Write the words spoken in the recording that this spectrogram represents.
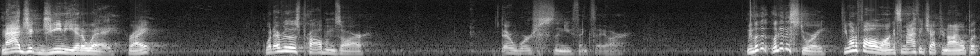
magic genie it away, right? Whatever those problems are, they're worse than you think they are. I mean, look at, look at this story. If you want to follow along, it's in Matthew chapter 9. We'll put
